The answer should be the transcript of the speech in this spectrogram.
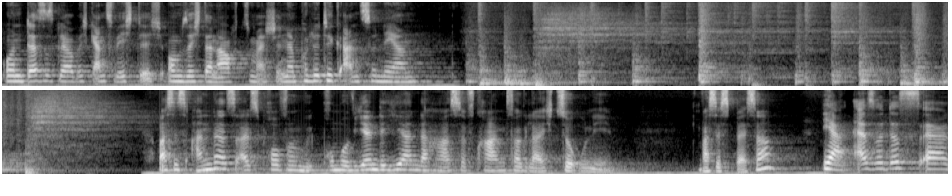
Und das ist, glaube ich, ganz wichtig, um sich dann auch zum Beispiel in der Politik anzunähern. Was ist anders als Promovierende hier an der HSFK im Vergleich zur Uni? Was ist besser? Ja, also das, äh,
